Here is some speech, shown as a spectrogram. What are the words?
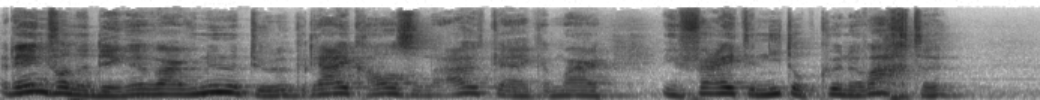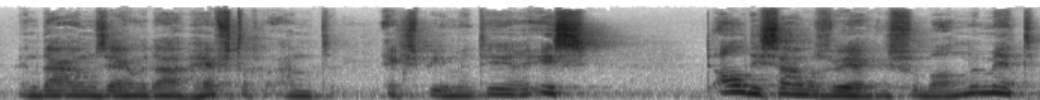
En een van de dingen waar we nu natuurlijk rijkhalsend naar uitkijken, maar in feite niet op kunnen wachten. En daarom zijn we daar heftig aan het experimenteren. Is al die samenwerkingsverbanden met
